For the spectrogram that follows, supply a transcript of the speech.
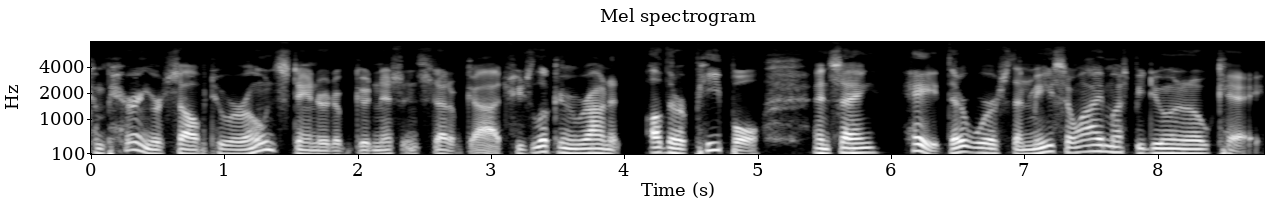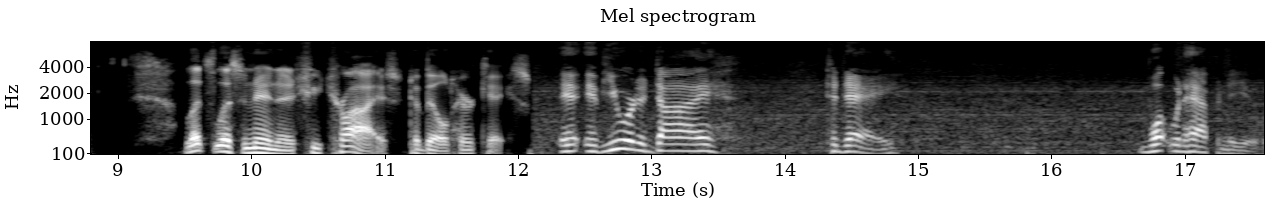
comparing herself to her own standard of goodness instead of God. She's looking around at other people and saying, hey, they're worse than me, so I must be doing okay. Let's listen in as she tries to build her case. If you were to die today, what would happen to you?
